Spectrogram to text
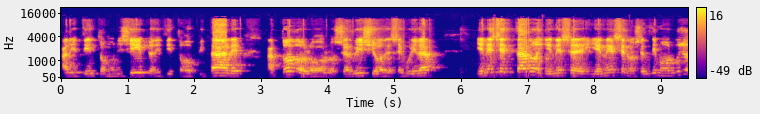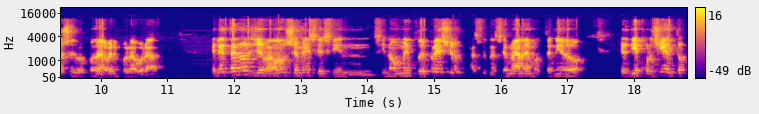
a distintos municipios, a distintos hospitales, a todos los, los servicios de seguridad. Y en ese estado y en ese, y en ese nos sentimos orgullosos de poder haber colaborado. El etanol lleva 11 meses sin, sin aumento de precio. Hace una semana hemos tenido el 10%.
